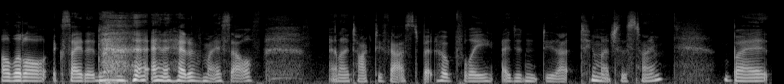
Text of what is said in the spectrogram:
a little excited and ahead of myself and I talk too fast, but hopefully I didn't do that too much this time. But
